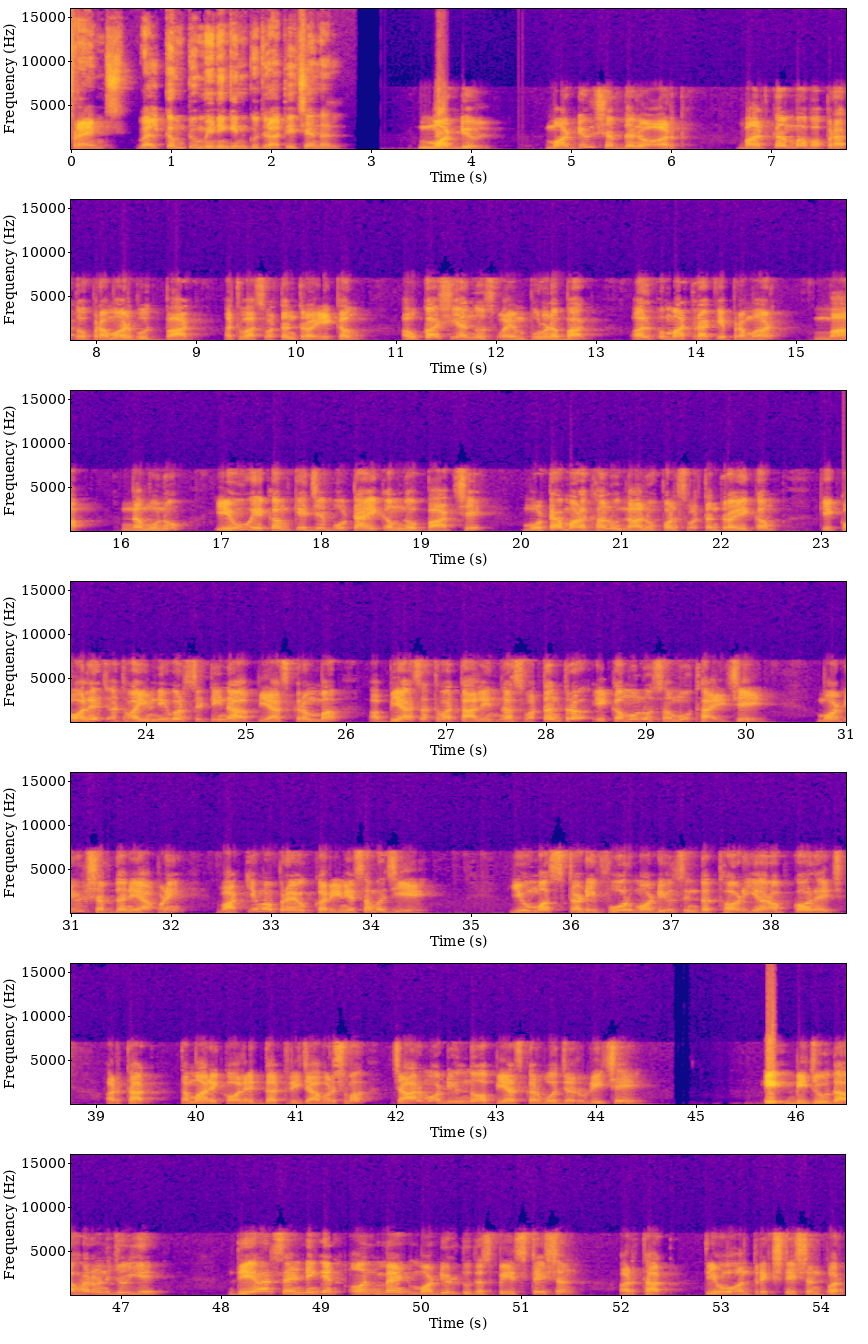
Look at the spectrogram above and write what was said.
Friends welcome to meaning in Gujarati channel module module શબ્દનો અર્થ, બાંધકામમાં વપરાતો પ્રમાણભૂત ભાગ અથવા સ્વતંત્ર એકમ, અવકાશયાનનો સ્વયંપૂર્ણ ભાગ, અલ્પ માત્રા કે પ્રમાણ, માપ, નમૂનો, એવું એકમ કે જે મોટા એકમનો ભાગ છે, મોટા માળખાનું નાનું પણ સ્વતંત્ર એકમ, કે કોલેજ અથવા યુનિવર્સિટીના અભ્યાસક્રમમાં અભ્યાસ અથવા તાલીમના સ્વતંત્ર એકમોનો સમૂહ થાય છે. મોડ્યુલ શબ્દને આપણે વાક્યમાં પ્રયોગ કરીને સમજીએ. You must study four modules in the third year of college અર્થાત, તમારે કોલેજના ત્રીજા વર્ષમાં ચાર મોડ્યુલનો અભ્યાસ કરવો જરૂરી છે. એક બીજું ઉદાહરણ જોઈએ. They are sending an unmanned module to the space station અર્થાત, તેઓ અંતરિક્ષ સ્ટેશન પર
